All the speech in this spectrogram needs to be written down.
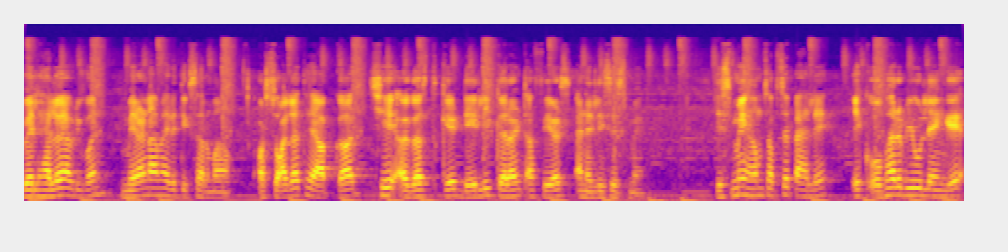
वेल हेलो एवरीवन मेरा नाम है ऋतिक शर्मा और स्वागत है आपका 6 अगस्त के डेली करंट अफेयर्स एनालिसिस में, जिसमें हम सबसे पहले एक ओवरव्यू लेंगे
